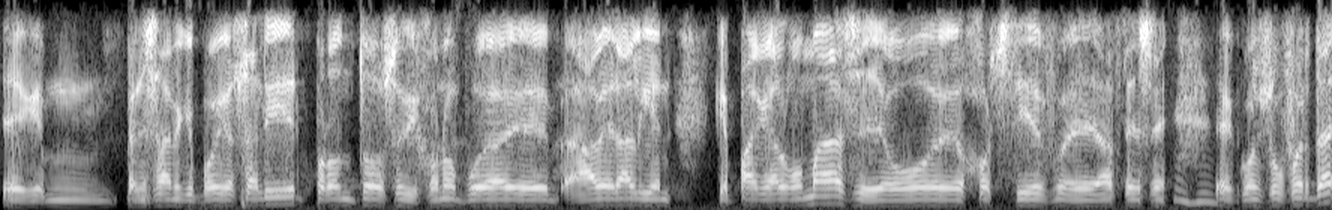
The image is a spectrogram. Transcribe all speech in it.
eh, mm, pensar que podía salir, pronto se dijo, no, puede haber alguien que pague algo más, llegó eh, Hostiev hace ese, con su oferta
